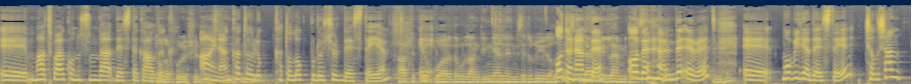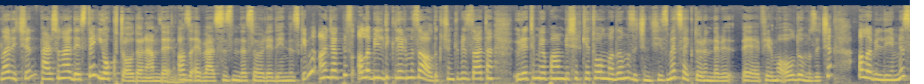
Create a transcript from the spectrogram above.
E, matbaa konusunda destek aldık. Katalog, broşür Aynen desteği. katalog, katalog broşür desteği. Artık yok E, bu arada buradan dinleyenlerimize de duyuralım. O dönemde, bir o dönemde evet, e, mobilya desteği çalışanlar için personel desteği yoktu o dönemde. Az evvel sizin de söylediğiniz gibi. Ancak biz alabildiklerimizi aldık. Çünkü biz zaten üretim yapan bir şirket olmadığımız için, hizmet sektöründe bir e, firma olduğumuz için alabildiğimiz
